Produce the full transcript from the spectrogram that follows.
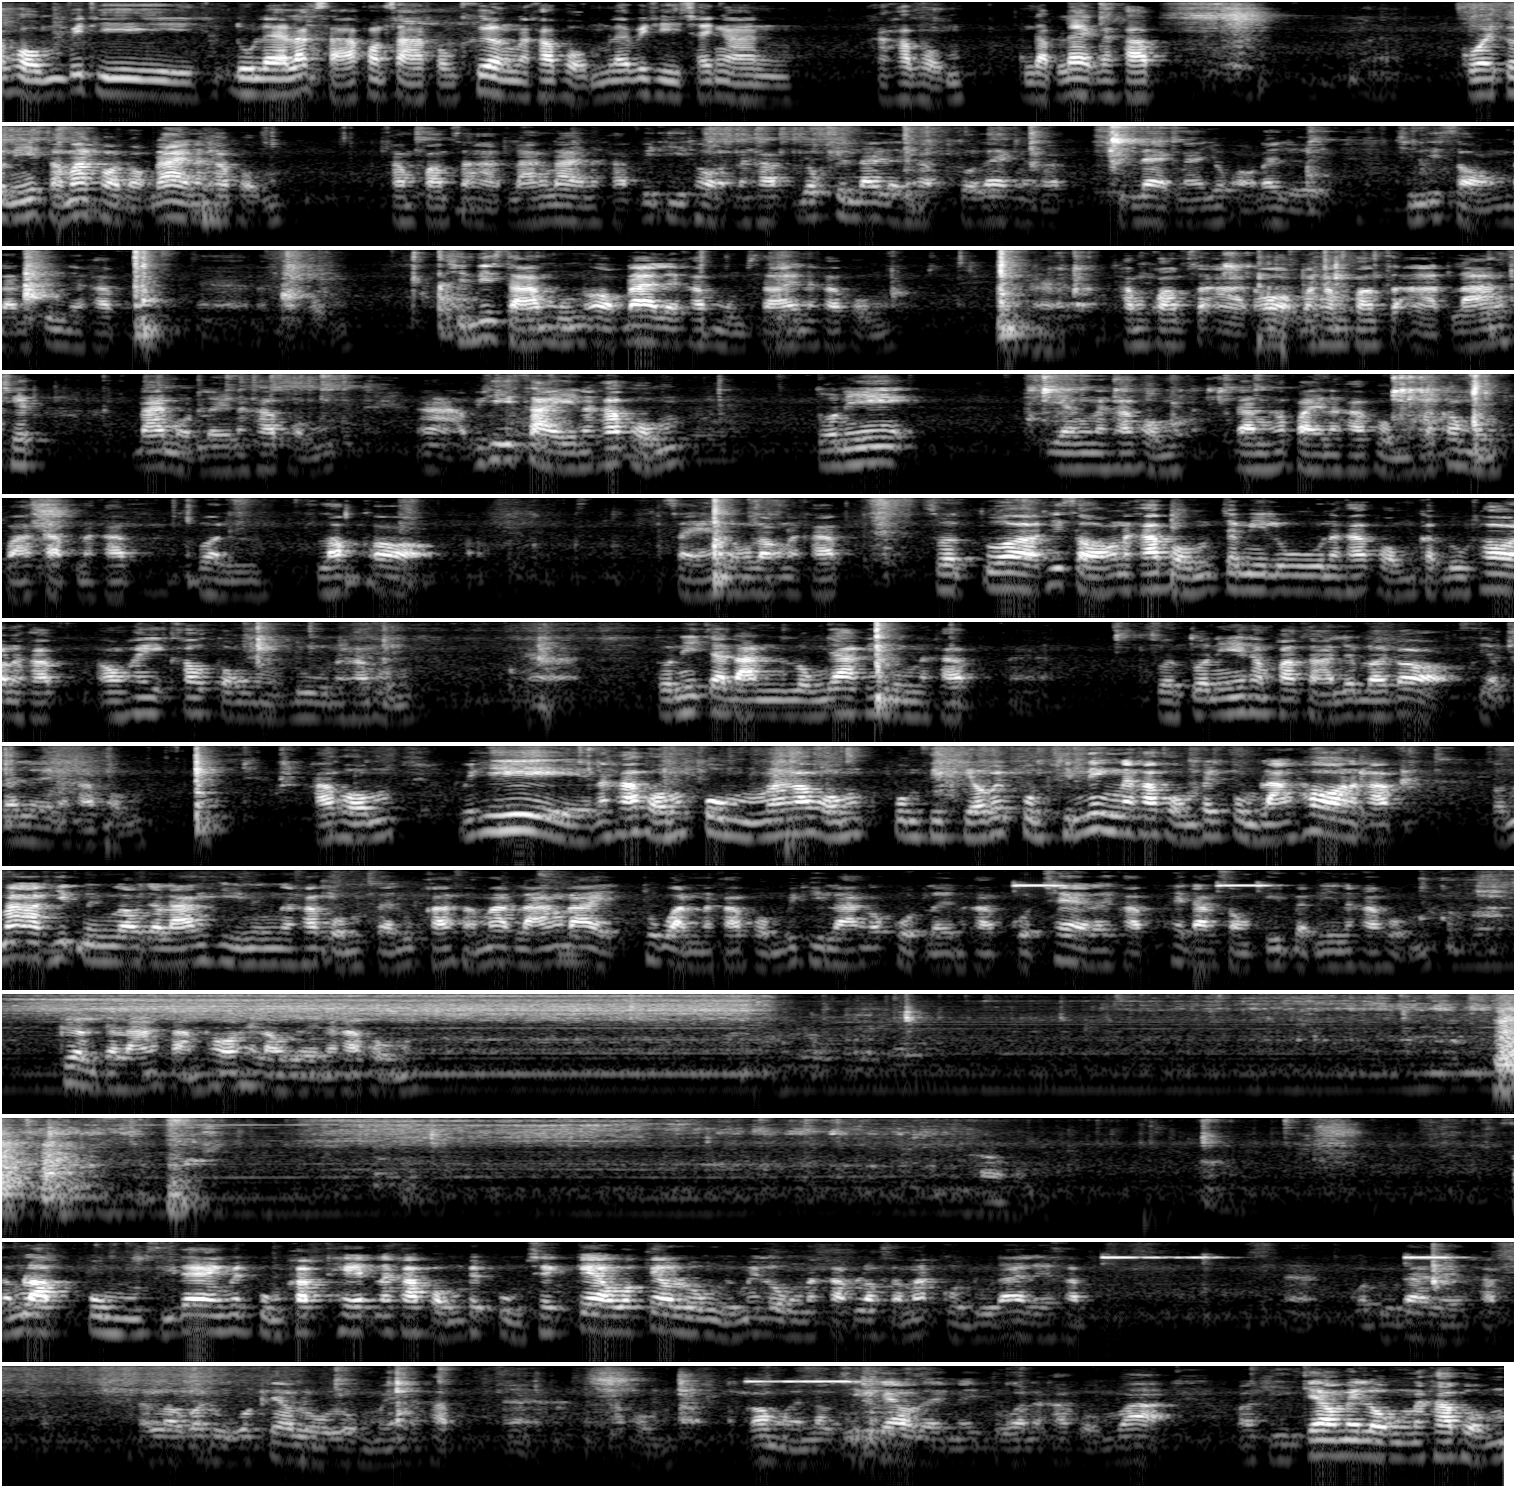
ครับผมวิธีดูแลรักษาความสะอาดของเครื่องนะครับ ผมและวิธีใช้งานนะครับ ผมอันดับแรกนะครับกลวยตัวนี้สามารถถอดออกได้นะครับ ผมทำความสะอาดล้างได้นะครับ วิธีถอดนะครับ ยกขึ้นได้เลยครับ ตัวแรกนะครับ ชิ้นแรกนะยกออกได้เลย ชิ้นที่สองดันขึ้นนะครับอ่านะครับผมชิ้นที่สามหมุนออกได้เลยครับ หมุนซ้ายนะครับ ผมอ่าทำความสะอาดออกมาทำความสะอาดล้างเช็ดได้หมดเลยนะครับ ผมอ่าวิธีใส่นะครับ ผมตัวนี้ เอียงนะครับ ผมดันเข้าไปนะครับ ผมแล้วก็หมุนขวากลับนะครับส่วนล็อกก็ใส่ให้ลงล็อกนะครับ ส่วนตัวที่สองนะครับ ผมจะมีรูนะครับ ผมกับรูท่อนะครับ เอาให้เข้าตรงรูนะครับ ผมตัวนี้จะดันลงยากนิดนึงนะครับส่วนตัวนี้ทำความสะอาดเรียบร้อยก็เสียบได้เลยนะครับ ผมครับผมวิธีนะครับ ผมปุ่มนะครับ ผมปุ่มสีเขียวเป็นปุ่มคินนิ่งนะครับ ผมเป็นปุ่มล้างท่อนะครับ ส่วนมากอาทิตย์หนึ่งเราจะล้างทีนึงนะครับผมแต่ลูกค้าสามารถล้างได้ทุกวันนะครับ ผมวิธีล้างก็กดเลยนะครับ กดแช่เลยครับให้ดังสองทีแบบนี้นะครับ ผมเครื่องจะล้างสามท่อให้เราเลยนะครับ ผมสำหรับปุ่มสีแดงเป็นปุ่มคัพเทสนะครับ ผมเป็นปุ่มเช็คแก้วว่าแก้วลงหรือไม่ลงนะครับ เราสามารถกดดูได้เลยครับ กดดูได้เลยครับ แล้วเราก็ดูว่าแก้วโลลงไหมนะครับอ่าครับผมก็เหมือนเราเช็คแก้วเลยในตัวนะครับ ผมว่าบางทีแก้วไม่ลงนะครับ ผม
